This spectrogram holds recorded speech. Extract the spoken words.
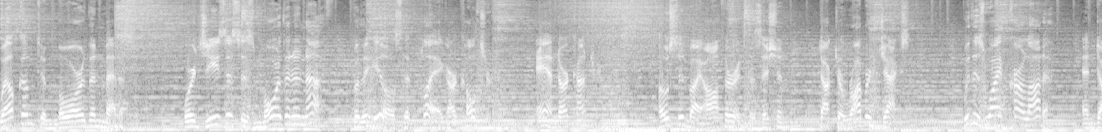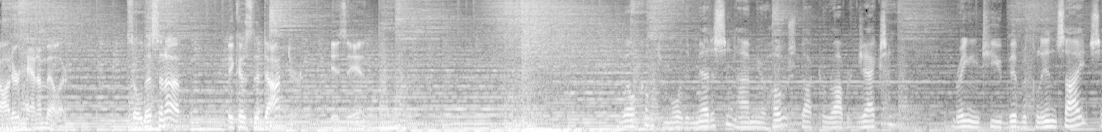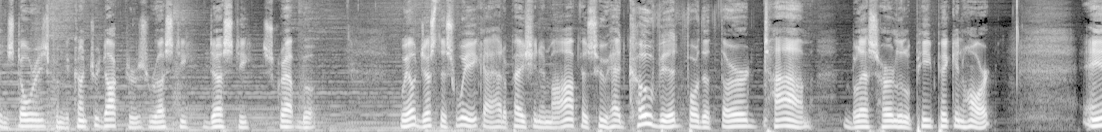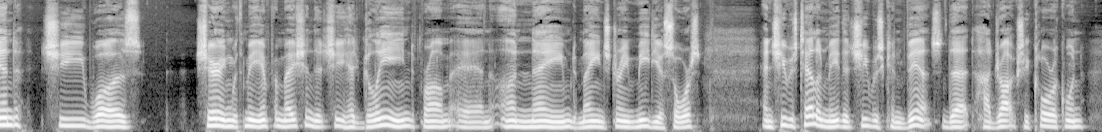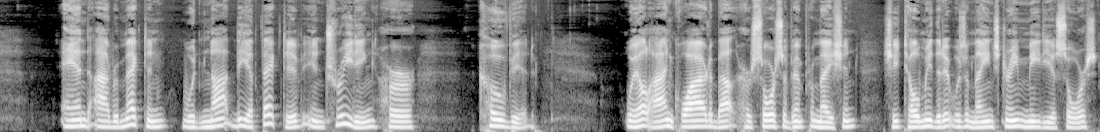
Welcome to More Than Medicine, where Jesus is more than enough for the ills that plague our culture and our country. Hosted by author and physician Dr. Robert Jackson, with his wife Carlotta and daughter Hannah Miller. So listen up, because the doctor is in. Welcome to More Than Medicine. I'm your host, Dr. Robert Jackson bringing to you biblical insights and stories from the country doctor's rusty, dusty scrapbook. Well, just this week, I had a patient in my office who had COVID for the third time. Bless her little pea picking heart. And she was sharing with me information that she had gleaned from an unnamed mainstream media source. And she was telling me that she was convinced that hydroxychloroquine and ivermectin would not be effective in treating her COVID. Well, I inquired about her source of information. She told me that it was a mainstream media source.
